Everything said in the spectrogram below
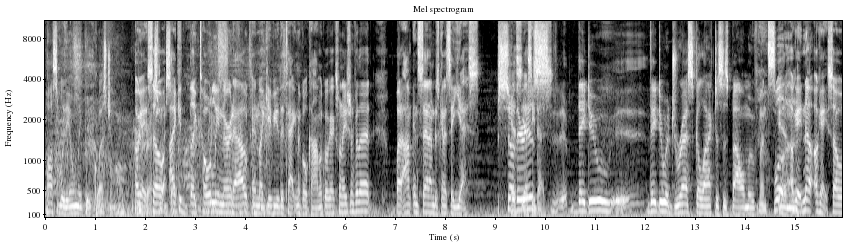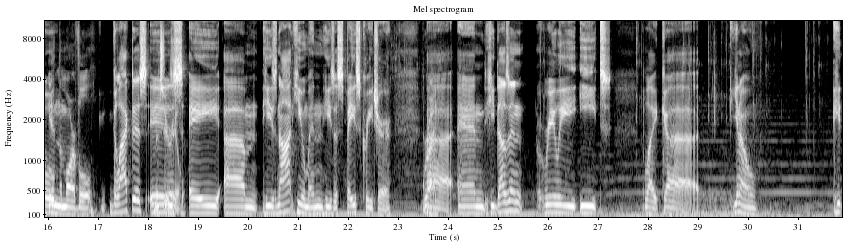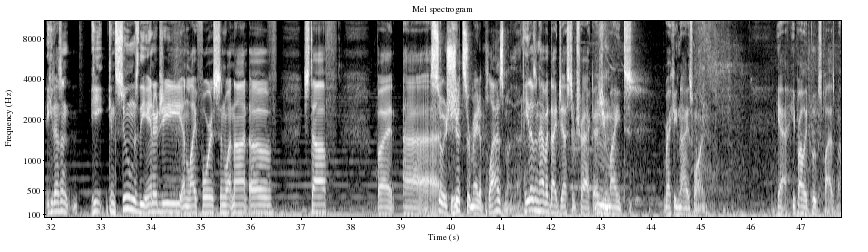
Possibly the only poop question. I've Okay, so. I could like totally nerd out and like give you the technical comic book explanation for that, but I'm instead I'm just gonna say yes. So Yes, there yes, is. They do. They do address Galactus's bowel movements. Well, in, okay, no, okay, so In the Marvel, Galactus is Material. a um, he's not human. He's a space creature, Right. Uh, and he doesn't really eat like uh, you know. He he doesn't he consumes the energy and life force and whatnot of stuff, but uh, so his he- shits are made of plasma. Then he doesn't have a digestive tract as Hmm. you might recognize one. Yeah, he probably poops plasma.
